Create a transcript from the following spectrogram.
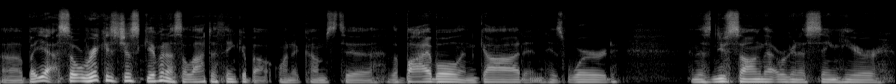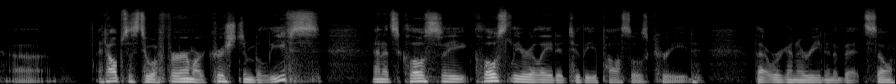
Uh, but yeah, so Rick has just given us a lot to think about when it comes to the Bible and God and His Word. And this new song that we're going to sing here, uh, it helps us to affirm our Christian beliefs, and it's closely closely related to the Apostles' Creed that we're going to read in a bit. So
